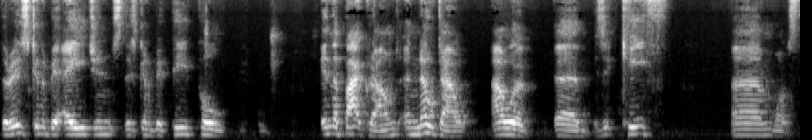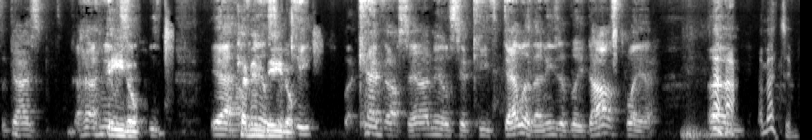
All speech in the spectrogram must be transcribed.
there is going to be agents. There's going to be people in the background, and no doubt our um, is it Keith? Um, what's the guy's? Beadle. Yeah, Kevin Beadle. Keith, Kev, that's it. I nearly said Keith Deller. Then he's a bloody darts player. Um, I met him.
